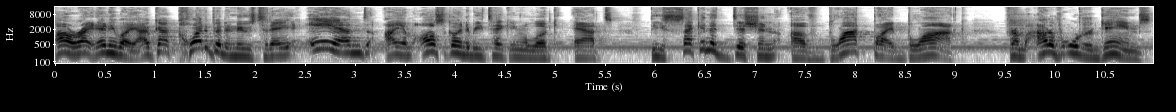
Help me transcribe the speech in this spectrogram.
All right, anyway, I've got quite a bit of news today, and I am also going to be taking a look at the second edition of Bloc by Bloc from Out of Order Games.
